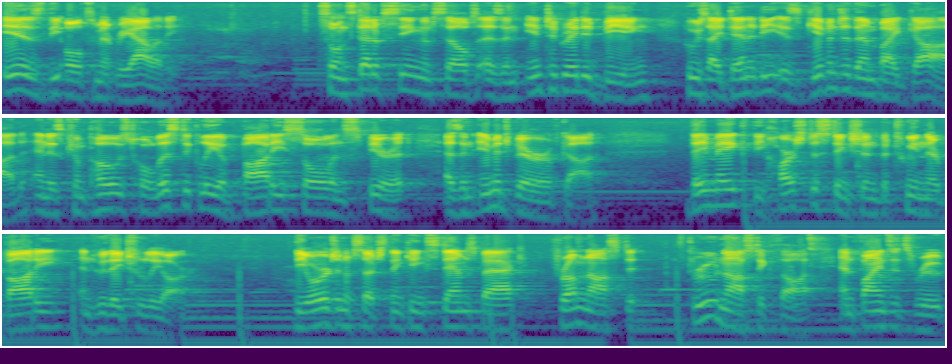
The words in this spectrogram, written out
is the ultimate reality. So instead of seeing themselves as an integrated being whose identity is given to them by God and is composed holistically of body, soul, and spirit as an image bearer of God, they make the harsh distinction between their body and who they truly are. The origin of such thinking stems back from Gnostic, through Gnostic thought and finds its root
